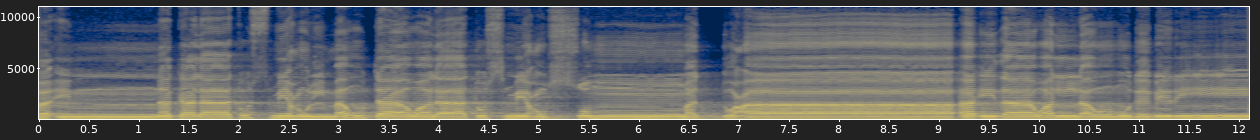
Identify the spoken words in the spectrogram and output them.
فانك لا تسمع الموتى ولا تسمع الصم الدعاء اذا ولوا مدبرين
